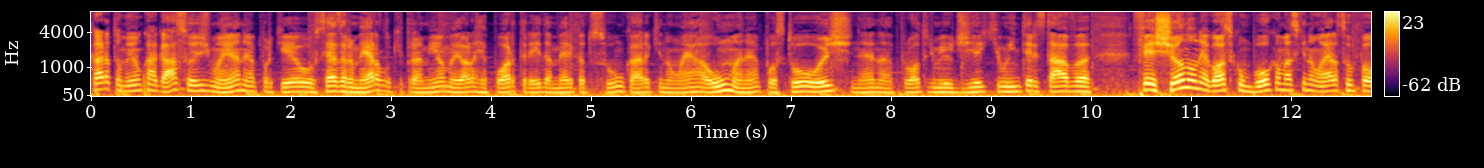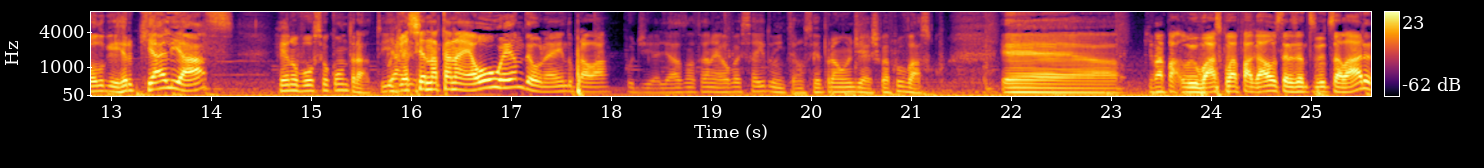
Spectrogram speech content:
Cara, tomei um cagaço hoje de manhã, né? Porque o César Merlo, que pra mim é o melhor repórter aí da América do Sul, um cara que não erra uma, né? Postou hoje, né, na, pro alto de meio-dia, que o Inter estava fechando um negócio com Boca, mas que não era sobre o Paulo Guerreiro, que aliás renovou seu contrato. E Podia aí- ser Natanael ou Wendel, né? Indo pra lá. Podia. Aliás, Natanael vai sair do Inter, não sei pra onde é, acho que vai pro Vasco. É. Que vai, o Vasco vai pagar os 300 mil de salário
